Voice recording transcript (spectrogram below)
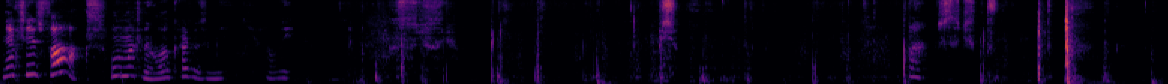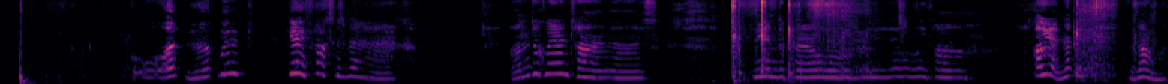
Next is Fox. Well, I'm not gonna look characters immediately. Happened? Yay, Fox is back. Underground time, guys. The underground world. We go. Oh yeah, nothing. I'm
